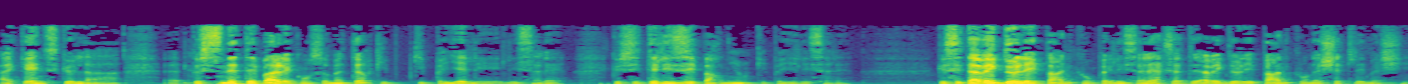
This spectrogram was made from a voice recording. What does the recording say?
à, Keynes que, ce n'étaient pas les consommateurs qui, payaient les salaires, que c'était les épargnants qui payaient les salaires c'est avec de l'épargne qu'on paye les salaires, que c'est avec de l'épargne qu'on achète les machines.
